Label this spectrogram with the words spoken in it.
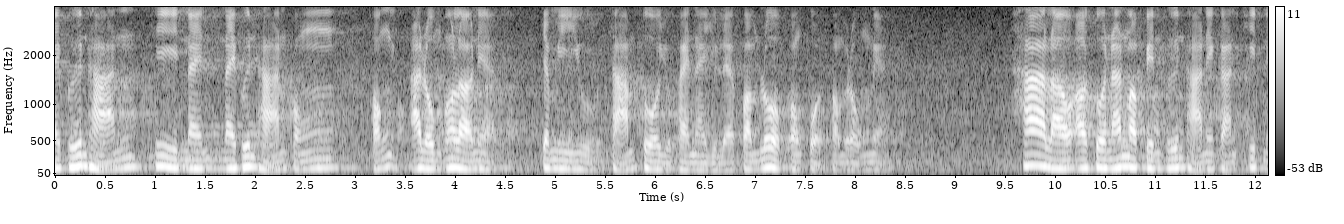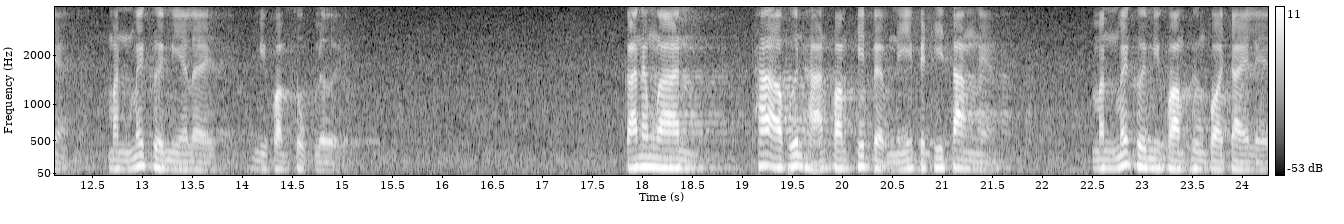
ในพื้นฐานที่ในในพื้นฐานของของอารมณ์ของเราเนี่ยจะมีอยู่สามตัวอยู่ภายในอยู่แล้ว ความโลภความโกรธความหลงเนี่ยถ้าเราเอาตัวนั้นมาเป็นพื้นฐานในการคิดเนี่ย มันไม่เคยมีอะไรมีความสุขเลย การทำงานถ้าเอาพื้นฐานความคิดแบบนี้เป็นที่ตั้งเนี่ย มันไม่เคยมีความพึงพอใจเลย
